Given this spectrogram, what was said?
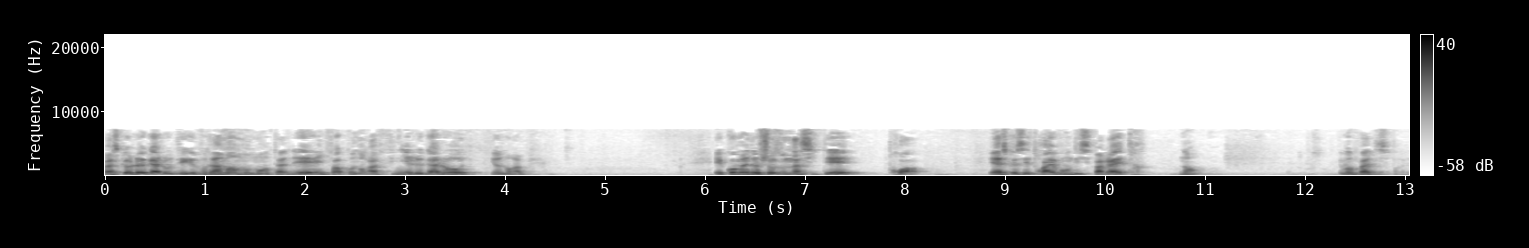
Parce que le galoute est vraiment momentané. Une fois qu'on aura fini le galoute, il n'y en aura plus. Et combien de choses on a cité Trois. Et est-ce que ces trois ils vont disparaître? Non. Ils vont pas disparaître.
